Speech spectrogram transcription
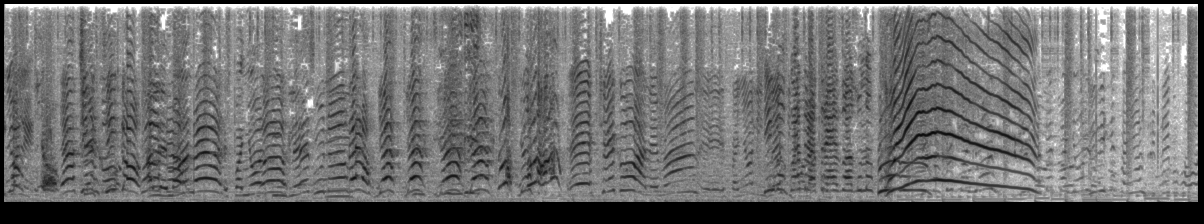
¿Y cuáles? Ya, tienen Checo, cinco. alemán, Tres, español, dos, inglés. Uno. Cero. Ya, ya, ya, ya. ya. Eh, checo, alemán, eh, español, inglés. Cinco, cuatro, tres, dos, uno. Español. Yo dije español. Replay, por favor.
